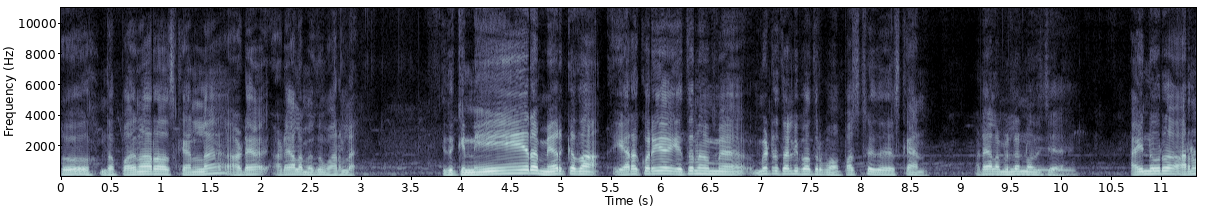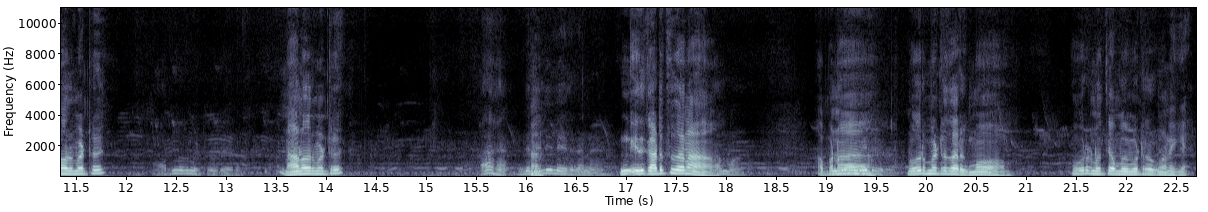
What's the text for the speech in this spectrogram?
ஸோ இந்த பதினாறாவது ஸ்கேனில் அடைய அடையாளம் எதுவும் வரல. இதுக்கு நேராக மேற்க தான் ஏறக்குறைய எத்தனை மீ மீட்டர் தள்ளி பார்த்துருப்போம் ஃபஸ்ட்டு இது ஸ்கேன் அடையாளம் இல்லைன்னு வந்துச்சு. ஐநூறு அறநூறு மீட்ரு? வரும் நானூறு மீட்ரு? இதுக்கு அடுத்து தானா? அப்போனா நூறு மீட்டர் தான் இருக்குமோ? நூறு நூற்றி ஐம்பது மீட்டர் இருக்கும்னு நினைக்கிறேன்.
